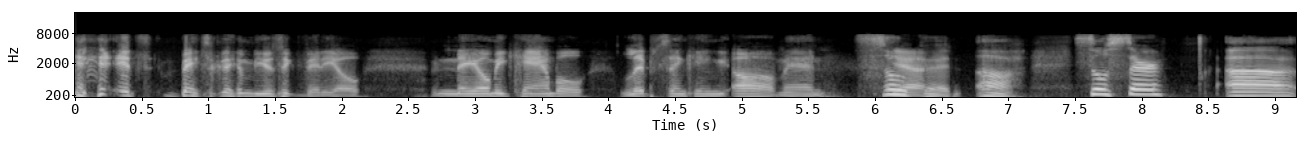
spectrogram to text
it's basically a music video. Naomi Campbell lip syncing. Oh man, So Yeah. good. Oh, so sir, uh,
